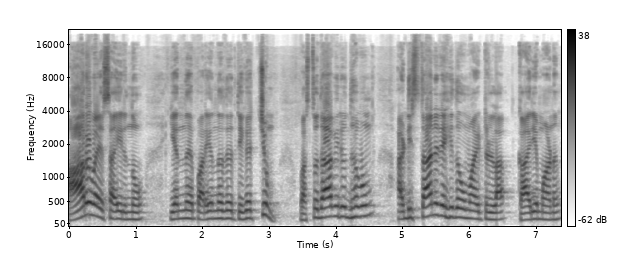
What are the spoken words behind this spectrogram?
ആറ് വയസ്സായിരുന്നു എന്ന് പറയുന്നത് തികച്ചും വസ്തുതാവിരുദ്ധവും അടിസ്ഥാനരഹിതവുമായിട്ടുള്ള കാര്യമാണ്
